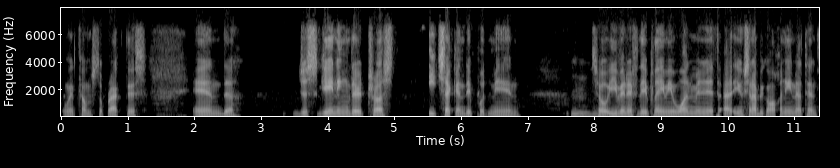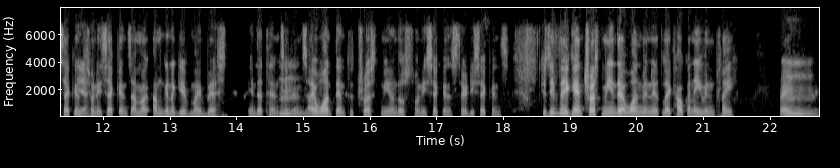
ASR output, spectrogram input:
when it comes to practice and uh, just gaining their trust each second they put me in. Mm. So even if they play me one minute, uh, yung sinabi ko kanina, 10 seconds, Yeah. 20 seconds, I'm a, I'm gonna give my best in the 10 seconds. Mm. I want them to trust me on those 20 seconds, 30 seconds. Because if they can't trust me in that one minute, like how can I even play, right? Mm.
